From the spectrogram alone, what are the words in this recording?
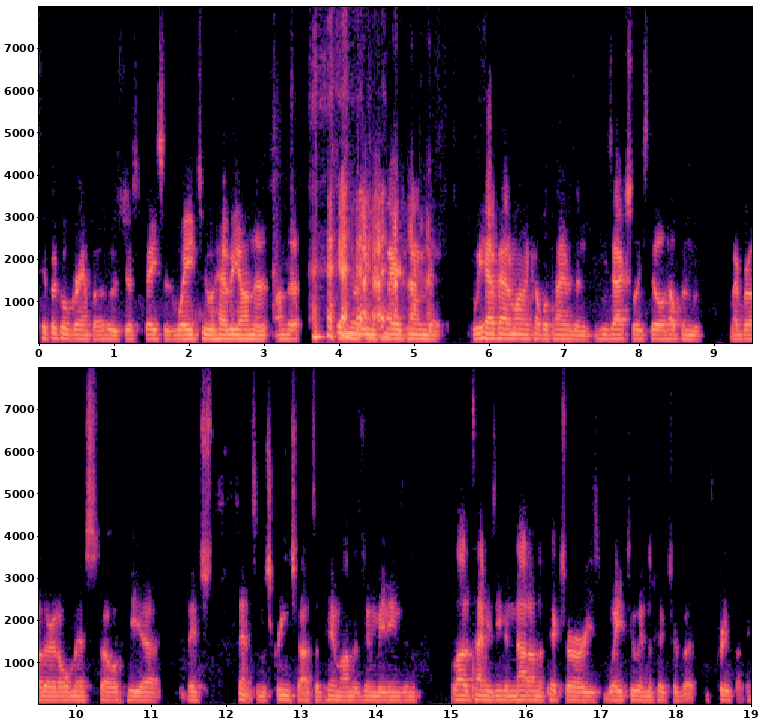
typical grandpa whose just face is way too heavy on the on the camera the entire time. But we have had him on a couple times, and he's actually still helping my brother at Ole Miss. So he uh, they've sent some screenshots of him on the Zoom meetings, and a lot of time he's even not on the picture or he's way too in the picture. But it's pretty funny.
